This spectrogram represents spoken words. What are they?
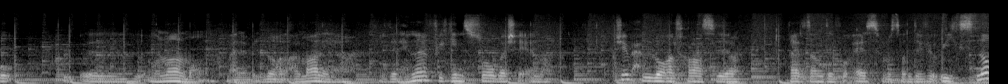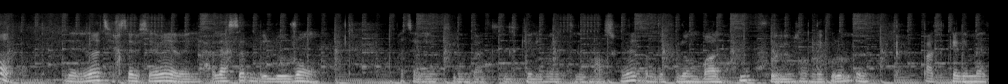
و اون ألمان معنا باللغة الألمانية. إذا هنا في كاين الصعوبة شيئا. ما ماشي بحال اللغة الفرنسية. غير تنضيفو إس ولا تنضيفو إكس نو. إذا هنا تختلف تماما على حسب لو جون. مثلا في بعض الكلمات الماسكولين تنضيف لهم بان هو تنضيف لهم أو بعض الكلمات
